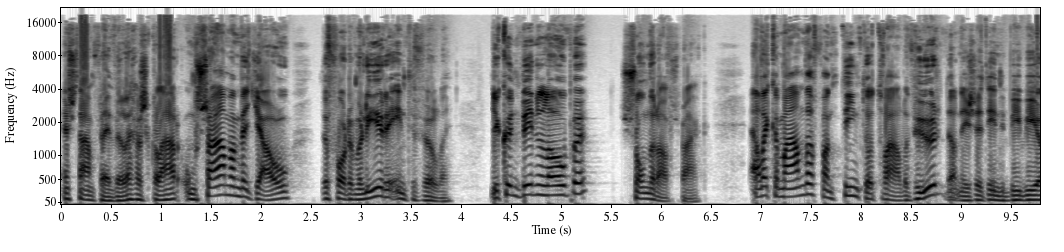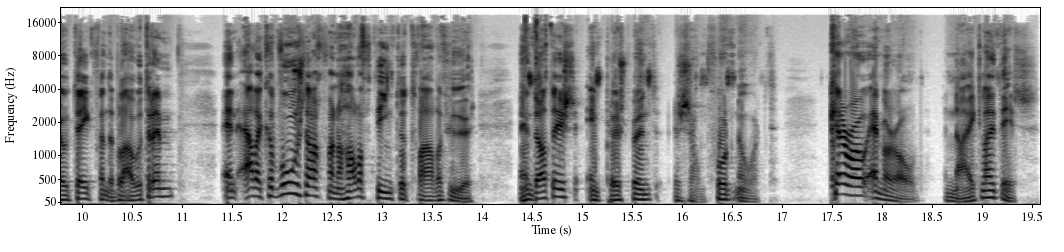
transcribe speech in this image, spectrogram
en staan vrijwilligers klaar om samen met jou de formulieren in te vullen. Je kunt binnenlopen zonder afspraak. Elke maandag van 10 tot 12 uur, dan is het in de bibliotheek van de Blauwe Tram. En elke woensdag van half 10 tot 12 uur. En dat is in pluspunt Zandvoort Noord. Caro Emerald, A Night Like This.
